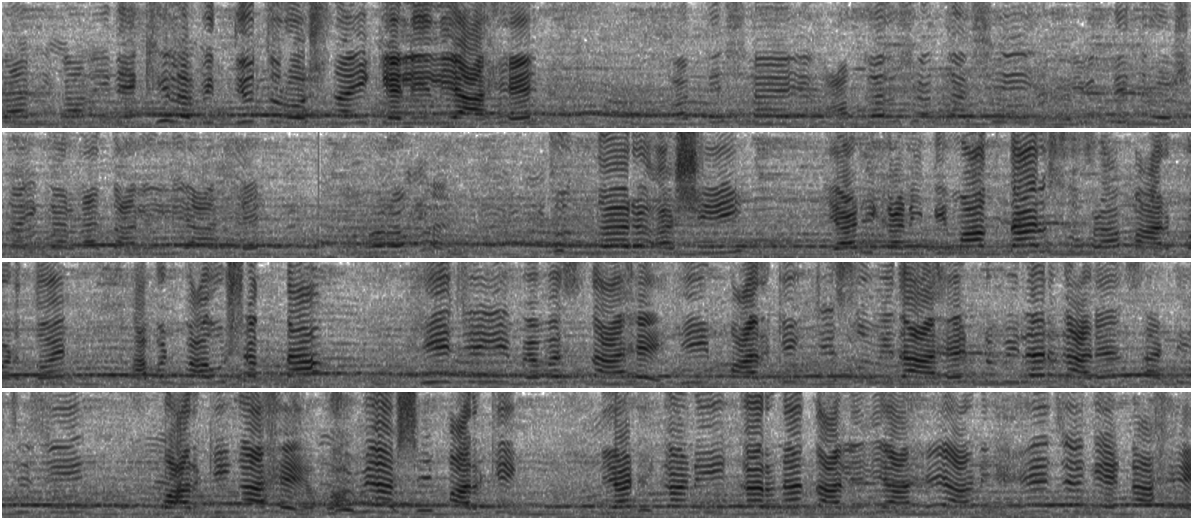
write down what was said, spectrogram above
या ठिकाणी देखील विद्युत रोषणाई केलेली आहे. अतिशय आकर्षक अशी विद्युत रोषणाई करण्यात आलेली आहे. खरोखर सुंदर अशी या ठिकाणी दिमागदार सोहळा पार पडतोय. आपण पाहू शकता ही जी व्यवस्था आहे ही पार्किंगची सुविधा आहे. टू व्हीलर गाड्यांसाठीची जी पार्किंग आहे भव्य अशी पार्किंग या ठिकाणी करण्यात आलेली आहे. आणि हे जे गेट आहे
